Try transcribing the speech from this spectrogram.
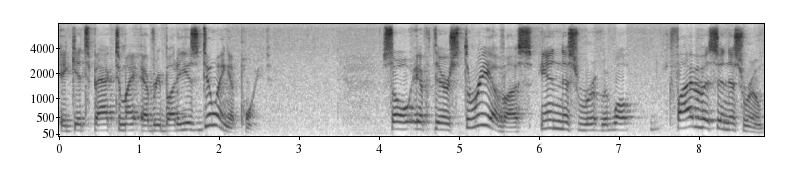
It gets back to my everybody is doing it point. So if there's three of us in this room, well, five of us in this room,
